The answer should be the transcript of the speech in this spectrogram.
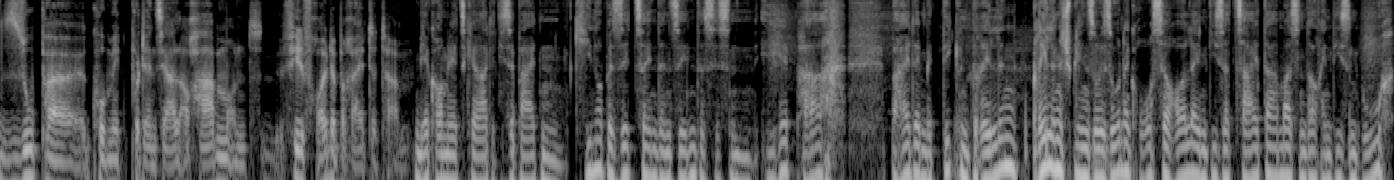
super Komikpotenzial auch haben und viel Freude bereitet haben. Mir kommen jetzt gerade diese beiden Kinobesitzer in den Sinn. Das ist ein Ehepaar, beide mit dicken Brillen. Brillen spielen sowieso eine große Rolle in dieser Zeit damals und auch in diesem Buch.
